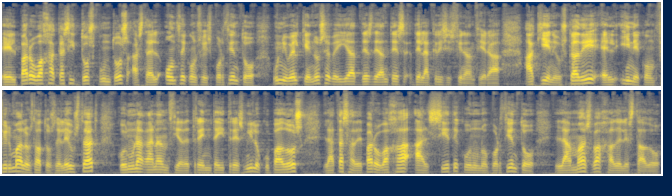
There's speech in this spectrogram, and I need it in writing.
El paro baja casi dos puntos hasta el 11,6%, un nivel que no se veía desde antes de la crisis financiera. Aquí en Euskadi, el INE confirma los datos del Eustat, con una ganancia de 33.000 ocupados, la tasa de paro baja al 7,1%, la más baja del Estado.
